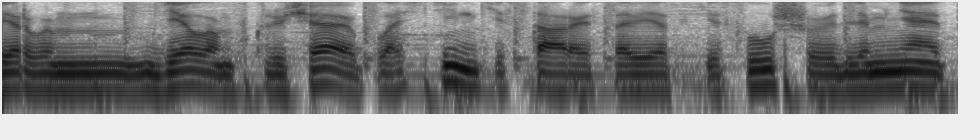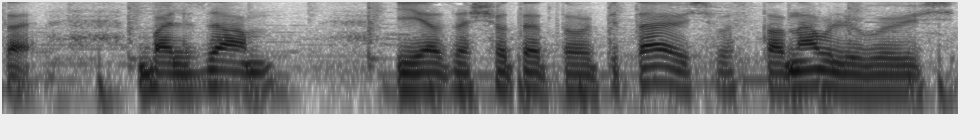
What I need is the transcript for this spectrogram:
Первым делом включаю пластинки старые советские, слушаю. Для меня это бальзам. И я за счет этого питаюсь, восстанавливаюсь.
